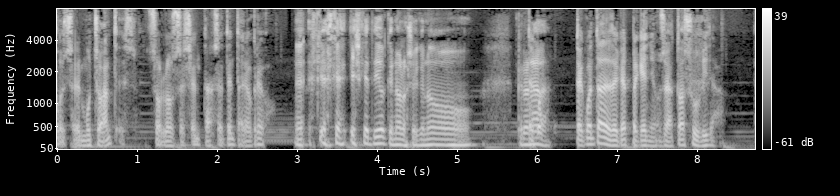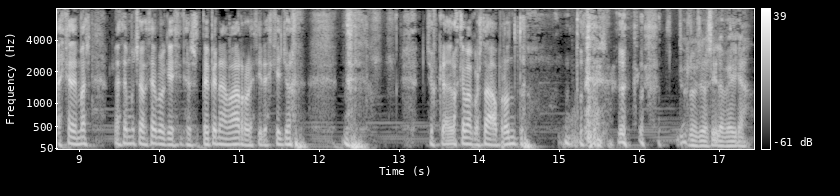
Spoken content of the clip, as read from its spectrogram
pues es mucho antes. Son los 60, 70, yo creo. Eh, es, que, es, que, es que te digo que no lo sé, que no... Pero te, nada. Te cuenta desde que es pequeño, o sea, toda su vida. Es que además me hace mucha gracia porque dices Pepe Navarro, es decir, es que yo... yo es que era de los que me acostaba pronto. Entonces... yo, no, yo sí lo veía.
